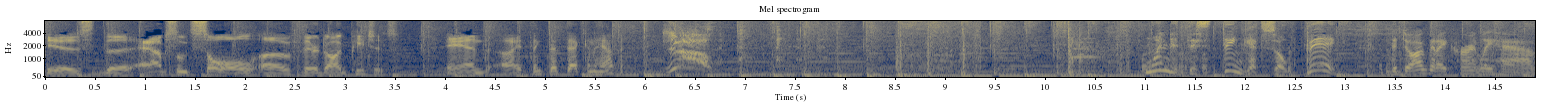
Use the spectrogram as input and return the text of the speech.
is the absolute soul of their dog Peaches. And I think that that can happen. No! When did this thing get so big? The dog that I currently have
